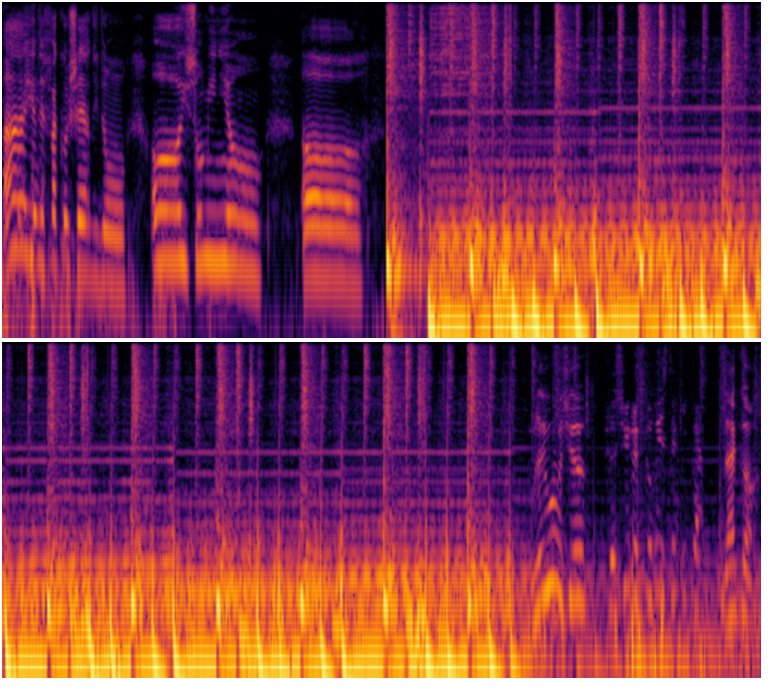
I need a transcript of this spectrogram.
Ah, il y a des facochères, dis donc. Oh, ils sont mignons. Oh. Vous allez où, monsieur? Je suis le touriste qui passe. D'accord.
